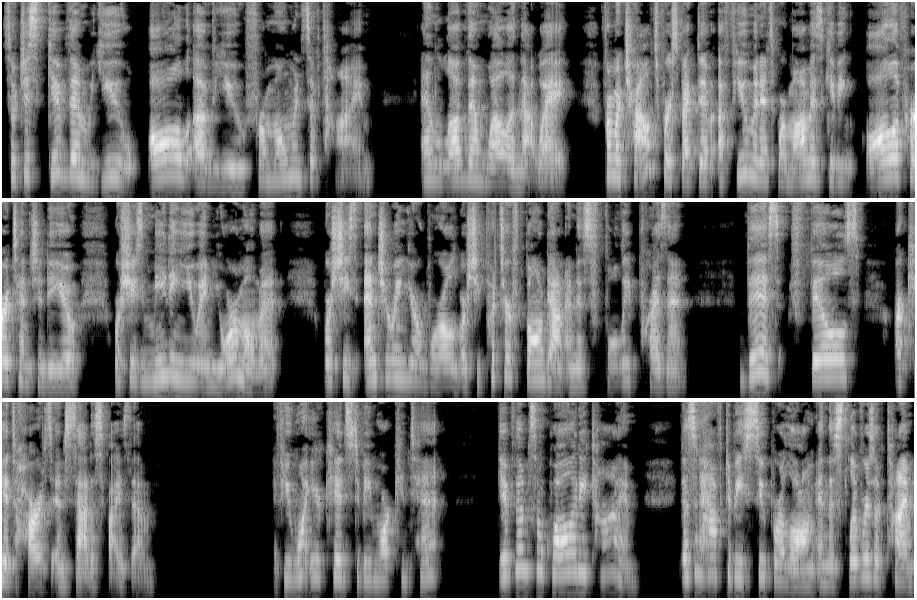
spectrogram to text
So just give them you, all of you, for moments of time and love them well in that way. From a child's perspective, a few minutes where mom is giving all of her attention to you, where she's meeting you in your moment, where she's entering your world, where she puts her phone down and is fully present, this fills our kids' hearts and satisfies them. If you want your kids to be more content, give them some quality time. It doesn't have to be super long, and the slivers of time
